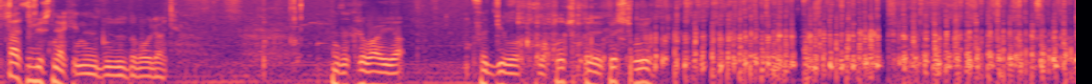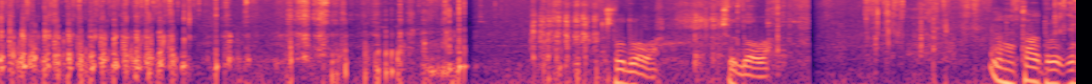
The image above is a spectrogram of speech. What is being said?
Спеції більш ніяких не буду додавати. Закриваю я це діло лоточкою, кришкою. Чудово, чудово. Е, Так, друзі.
